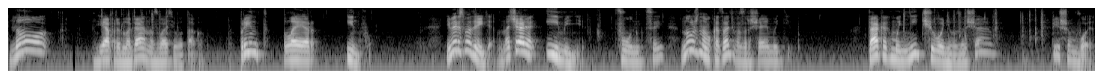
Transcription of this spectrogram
Но я предлагаю назвать его так вот. Print player info. Теперь смотрите, в начале имени функции нужно указать возвращаемый тип. Так как мы ничего не возвращаем, пишем void.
